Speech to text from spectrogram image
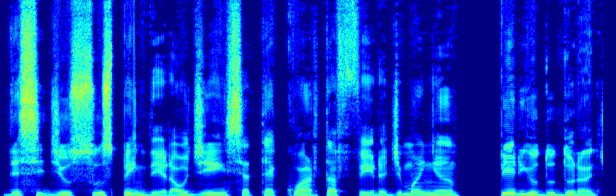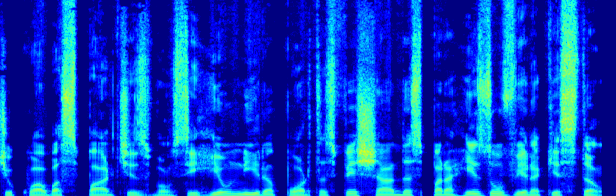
decidiu suspender a audiência até quarta-feira de manhã, período durante o qual as partes vão se reunir a portas fechadas para resolver a questão.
